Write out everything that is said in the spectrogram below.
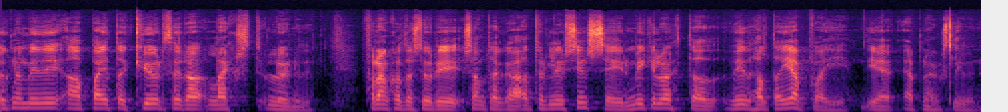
augnamiði að bæta kjör þeirra lægst launuðu. Framkvæmtastjóri samtaka atvinnulífsins segir mikilvægt að viðhalda jafnvægi í efnagslífinu.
